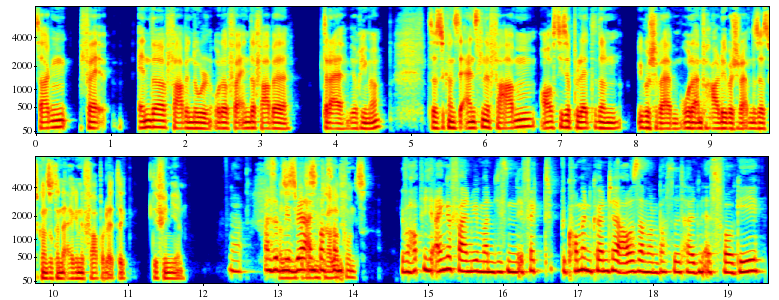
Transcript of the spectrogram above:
sagen, veränder Farbe 0 oder veränder Farbe 3, wie auch immer. Das heißt, du kannst die einzelne Farben aus dieser Palette dann überschreiben oder einfach alle überschreiben. Das heißt, du kannst auch deine eigene Farbpalette definieren. Ja, also, also mir wäre einfach überhaupt nicht eingefallen, wie man diesen Effekt bekommen könnte, außer man bastelt halt ein SVG,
